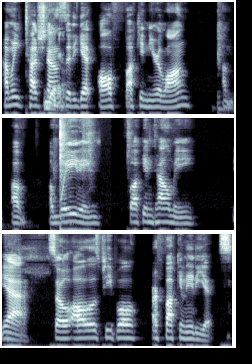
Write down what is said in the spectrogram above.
How many touchdowns yeah. did he get all fucking year long? I'm, I'm, I'm waiting. Fucking tell me. Yeah. So all those people are fucking idiots.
